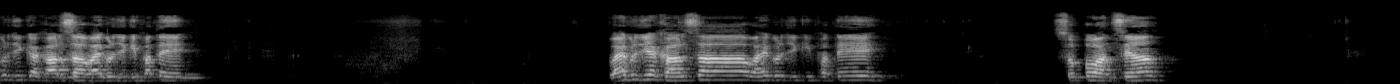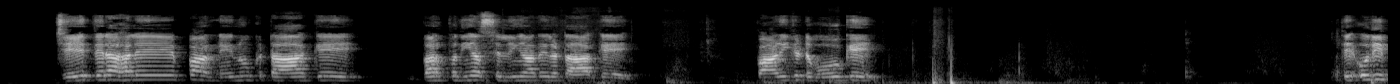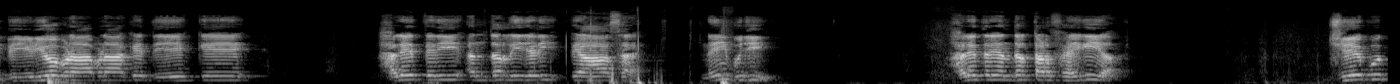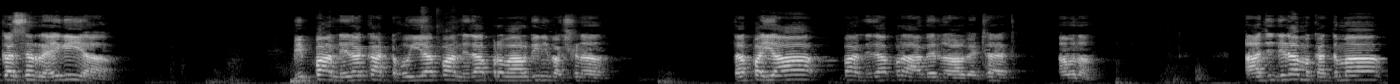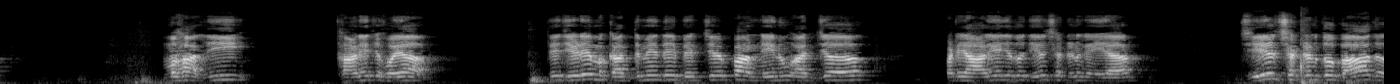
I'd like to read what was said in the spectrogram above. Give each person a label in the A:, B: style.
A: ਵਾਹਿਗੁਰੂ ਜੀ ਕਾ ਖਾਲਸਾ, ਵਾਹਿਗੁਰੂ ਜੀ ਕੀ ਫਤਿਹ। ਵਾਹਿਗੁਰੂ ਜੀ ਕਾ ਖਾਲਸਾ, ਵਾਹਿਗੁਰੂ ਜੀ ਕੀ ਫਤਿਹ। ਸੁਪਵੰਸਿਆ ਜੇ ਤੇਰਾ ਹਲੇ ਭਾਨੇ ਨੂੰ ਕਟਾ ਕੇ, ਬਰਫ਼ ਦੀਆਂ ਸਿੱਲੀਆਂ ਤੇ ਲਟਾ ਕੇ, ਪਾਣੀ 'ਚ ਡਬੋ ਕੇ ਤੇ ਉਹਦੀ ਵੀਡੀਓ ਬਣਾ ਬਣਾ ਕੇ ਦੇਖ ਕੇ ਹਲੇ ਤੇਰੀ ਅੰਦਰਲੀ ਜਿਹੜੀ ਪਿਆਸ ਹੈ, ਨਹੀਂ 부ਜੀ ਹਲੇ ਤੇਰੇ ਅੰਦਰ ਤੜਫ ਹੈਗੀ ਆ। ਜੇ ਕੋਈ ਕਸਰ ਰਹਿ ਗਈ ਆ, ਵੀ ਭਾਨੇ ਦਾ ਘੱਟ ਹੋਈ ਆ, ਭਾਨੇ ਦਾ ਪਰਿਵਾਰ ਵੀ ਨਹੀਂ ਬਖਸ਼ਣਾ, ਤਾਂ ਭਈਆ ਭਾਨੇ ਦਾ ਭਰਾ ਮੇਰੇ ਨਾਲ ਬੈਠਾ ਅਮਨਾ। ਅੱਜ ਜਿਹੜਾ ਮੁਕੱਦਮਾ ਮਹਾਲੀ ਥਾਣੇ 'ਚ ਹੋਇਆ ਤੇ ਜਿਹੜੇ ਮੁਕੱਦਮੇ ਦੇ ਵਿੱਚ ਭਾਨੇ ਨੂੰ ਅੱਜ ਪਟਿਆਲੇ ਜਦੋਂ ਜੇਲ੍ਹ ਛੱਡਣ ਗਏ ਆ, ਜੇਲ੍ਹ ਛੱਡਣ ਤੋਂ ਬਾਅਦ,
